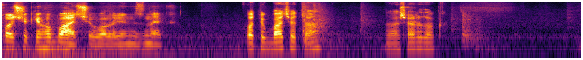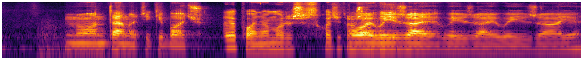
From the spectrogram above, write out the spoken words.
Сочок його бачив, але він зник. Потік бачу, та? Давай ще разок. Ну, антенну тільки бачу. Я поняв, може щось хоче трошки. Ой, виїжджає, виїжджає, виїжджає.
